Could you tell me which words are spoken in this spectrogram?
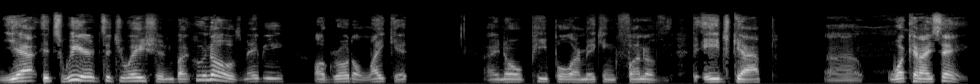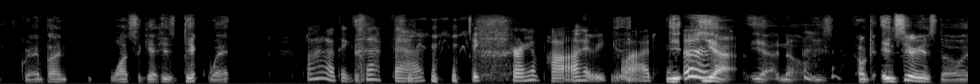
Yeah, it's weird situation, but who knows? Maybe I'll grow to like it. I know people are making fun of the age gap. Uh, what can I say? Grandpa wants to get his dick wet. I don't think it's that bad. Big grandpa. I mean, on. Yeah, yeah, no. He's okay. In serious though,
